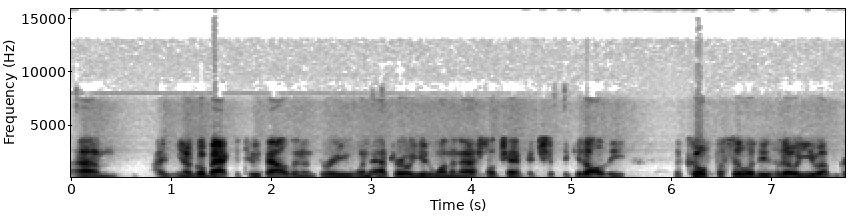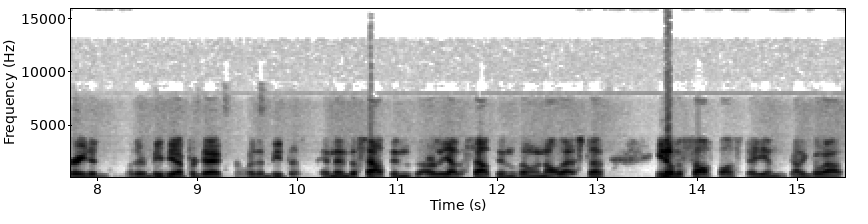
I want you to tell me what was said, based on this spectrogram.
Um, I you know go back to 2003 when after OU won the national championship to get all the the cool facilities that OU upgraded, whether it be the upper deck or whether it be the and then the south end or the, yeah, the south end zone and all that stuff. You know, the softball stadium's got to go out.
